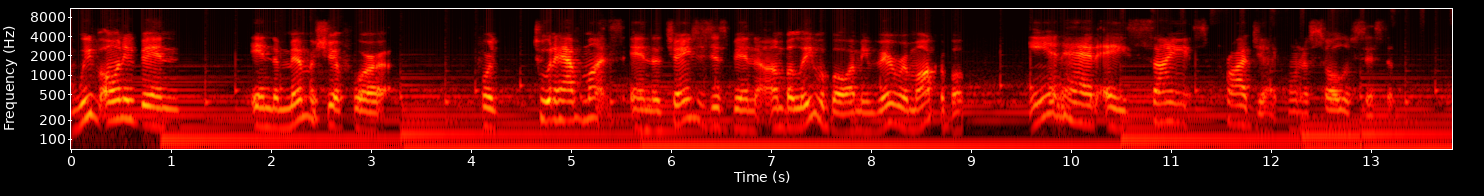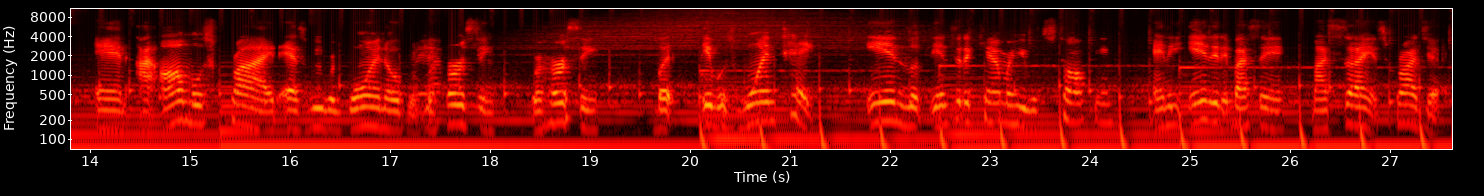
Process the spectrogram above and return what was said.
we've only been in the membership for for two and a half months and the change has just been unbelievable i mean very remarkable ian had a science project on the solar system. And I almost cried as we were going over rehearsing, rehearsing, but it was one take. Ian looked into the camera, he was talking, and he ended it by saying, My science project.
